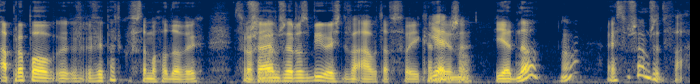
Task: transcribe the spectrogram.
a propos y, wy- wypadków samochodowych, słyszałem, bardzo. że rozbiłeś dwa auta w swojej karierze. Jedno. Jedno? No. A ja słyszałem, że dwa.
